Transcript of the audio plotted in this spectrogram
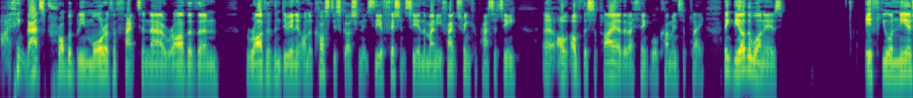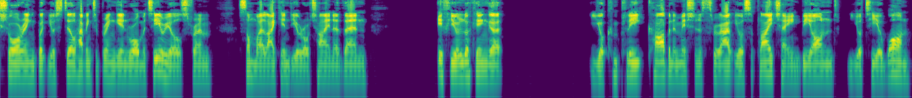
I think that's probably more of a factor now rather than rather than doing it on a cost discussion. It's the efficiency and the manufacturing capacity uh, of, of the supplier that I think will come into play. I think the other one is if you're nearshoring, but you're still having to bring in raw materials from somewhere like India or China, then if you're looking at your complete carbon emissions throughout your supply chain beyond your tier one,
